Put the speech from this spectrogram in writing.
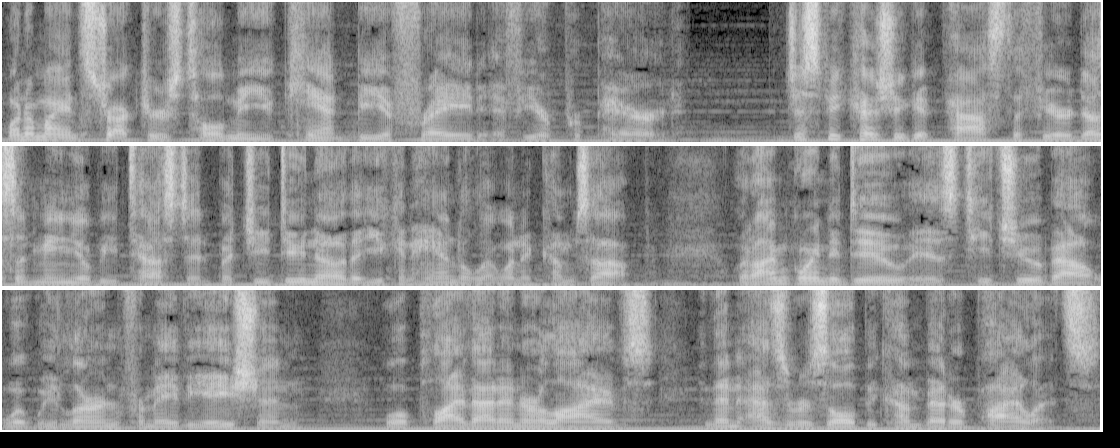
One of my instructors told me you can't be afraid if you're prepared. Just because you get past the fear doesn't mean you'll be tested, but you do know that you can handle it when it comes up. What I'm going to do is teach you about what we learned from aviation, we'll apply that in our lives, and then as a result become better pilots.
